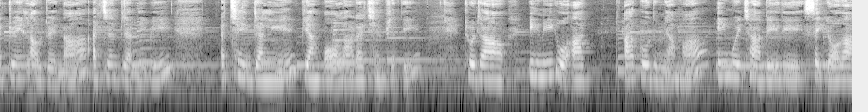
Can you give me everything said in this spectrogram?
အတွင်းလောက်တွင်သာအကျင့်ပြတ်နေပြီးအချိန်တန်လျင်ပြန်ပေါ်လာတဲ့ခြင်းဖြစ်သည်ထို့ကြောင့်ဤနည်းကိုအားအားကိုးသူများမှာအိမ်မွေးချပေးသည့်စိတ်ရောဂါ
